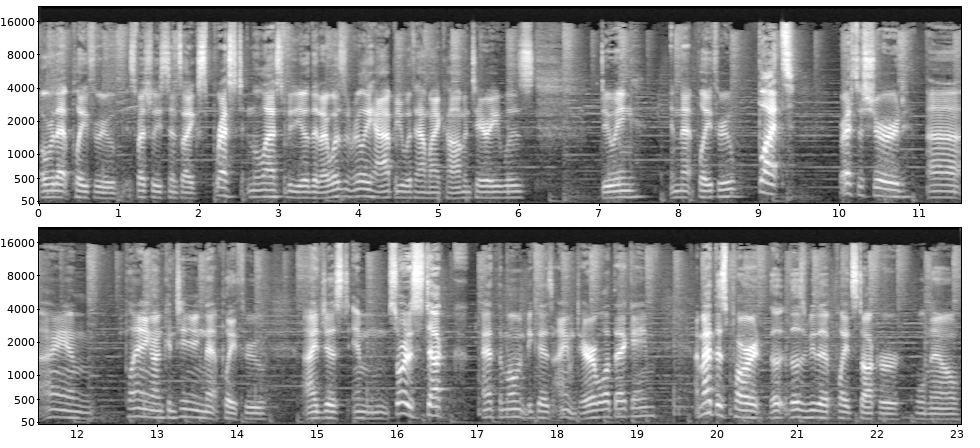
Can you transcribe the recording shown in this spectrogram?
over that playthrough, especially since I expressed in the last video that I wasn't really happy with how my commentary was doing in that playthrough. But rest assured, uh, I am planning on continuing that playthrough. I just am sort of stuck at the moment because I am terrible at that game. I'm at this part, th those of you that played Stalker will know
